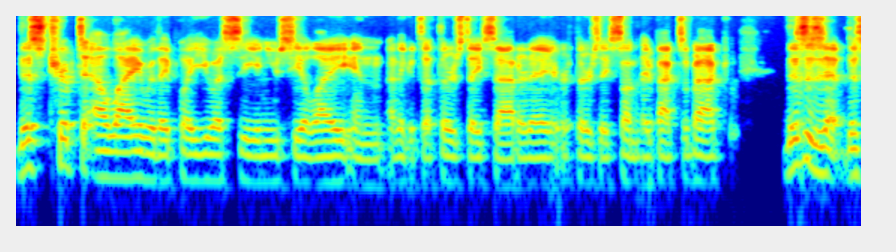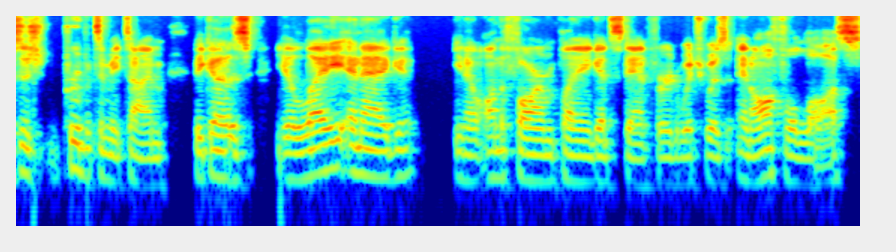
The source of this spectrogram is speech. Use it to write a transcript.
This trip to LA where they play USC and UCLA in I think it's a Thursday, Saturday or Thursday, Sunday back to back. This is it. This is prove it to me time because you lay an egg, you know, on the farm playing against Stanford, which was an awful loss.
